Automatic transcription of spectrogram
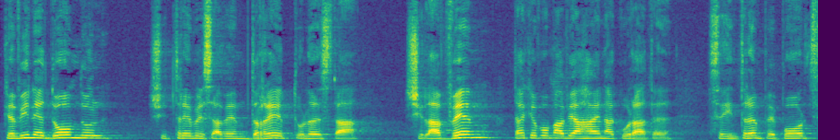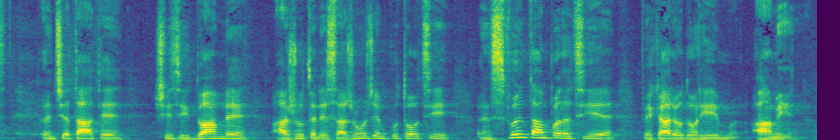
că vine Domnul și trebuie să avem dreptul ăsta și l avem dacă vom avea haina curată, să intrăm pe porți în cetate și zic, Doamne, ajută-ne să ajungem cu toții în Sfânta Împărăție pe care o dorim. Amin.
